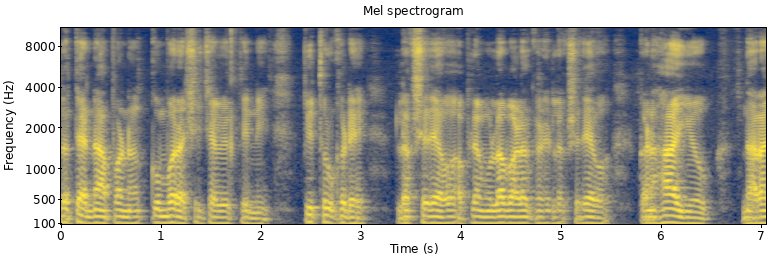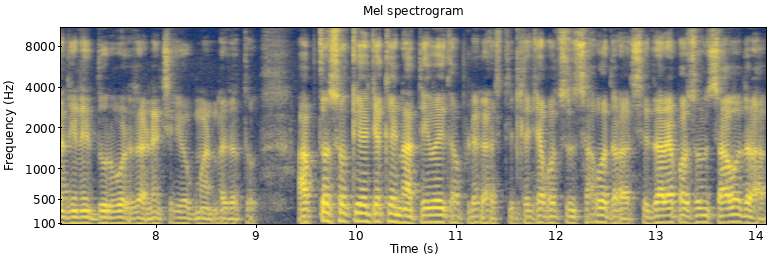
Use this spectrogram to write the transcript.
तर त्यांना आपण कुंभराशीच्या व्यक्तींनी पितृकडे लक्ष द्यावं आपल्या मुलाबाळाकडे लक्ष द्यावं. कारण हा योग नाराजीने दूरवर जाण्याचे योग मानला जातो. आप्तस्वकीय जे काही नातेवाईक आपल्याला असतील त्याच्यापासून सावध राहा शेजाऱ्यापासून सावध राहा.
